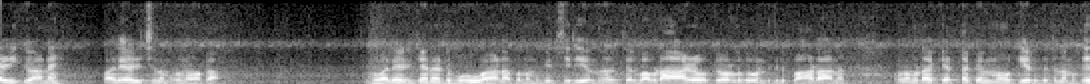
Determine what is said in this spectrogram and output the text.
അഴിക്കുവാണേ. വല അഴിച്ച് നമുക്ക് നോക്കാം. അപ്പോൾ വല അഴിക്കാനായിട്ട് പോവുകയാണ്. അപ്പോൾ നമുക്ക് ഇച്ചിരി ഒന്ന് ചിലപ്പോൾ അവിടെ ആഴമൊക്കെ ഉള്ളത് കൊണ്ട് ഇച്ചിരി പാടാണ്. അപ്പോൾ നമ്മുടെ കെട്ടൊക്കെ നോക്കിയെടുത്തിട്ട് നമുക്ക്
